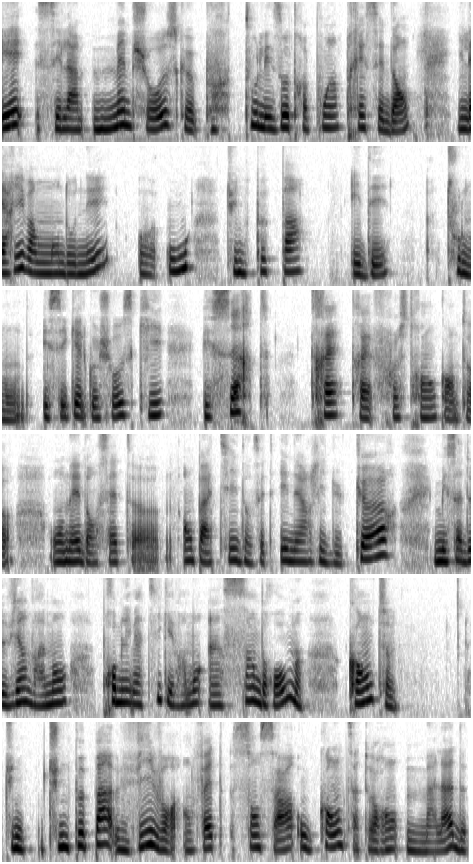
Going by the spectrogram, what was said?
Et c'est la même chose que pour tous les autres points précédents. Il arrive un moment donné euh, où tu ne peux pas aider tout le monde. Et c'est quelque chose qui est certes très très frustrant quand euh, on est dans cette euh, empathie, dans cette énergie du cœur, mais ça devient vraiment problématique et vraiment un syndrome quand tu, ne peux pas vivre en fait sans ça ou quand ça te rend malade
